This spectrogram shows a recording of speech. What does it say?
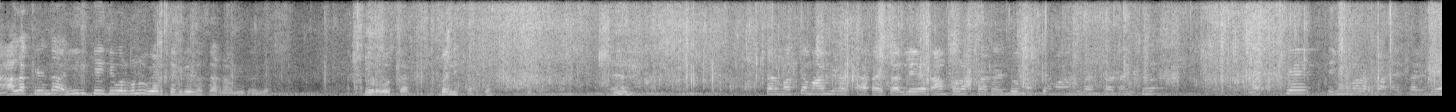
ನಾಲ್ಕರಿಂದ ಐದು ಕೆ ಜಿವರೆಗೂ ವೇಟ್ ತೆಗೆದಿದೆ ಸರ್ ನಾವು ಇದರಲ್ಲಿ. ನೋಡ್ಬೋದು ಸರ್. ಬನ್ನಿ ಸರ್ ಸರ್, ಮತ್ತೆ ಮಾವಿನ ಗಿಡ ಸ್ಟಾರ್ಟ್ ಆಯಿತು. ಅಲ್ಲಿ ರಾಮ್ಪುರ ಸ್ಟಾರ್ಟ್ ಆಯಿತು, ಮತ್ತೆ ಮಾವಿನ ಗಿಡ ಸ್ಟಾರ್ಟ್ ಆಯಿತು. ಮತ್ತೆ ತೆಂಗಿನ ಮರ ಸ್ಟಾರ್ಟ್ ಆಯ್ತು ಸರ್ ಇಲ್ಲಿ.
